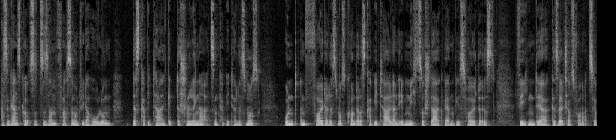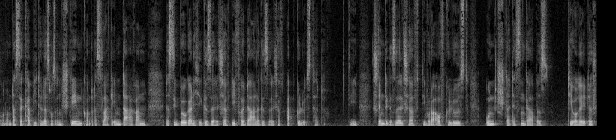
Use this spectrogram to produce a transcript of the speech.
Also ganz kurze Zusammenfassung und Wiederholung. Das Kapital gibt es schon länger als im Kapitalismus. Und im Feudalismus konnte das Kapital dann eben nicht so stark werden, wie es heute ist, wegen der Gesellschaftsformation. Und dass der Kapitalismus entstehen konnte, das lag eben daran, dass die bürgerliche Gesellschaft die feudale Gesellschaft abgelöst hatte. Die Ständegesellschaft, die wurde aufgelöst und stattdessen gab es, theoretisch,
